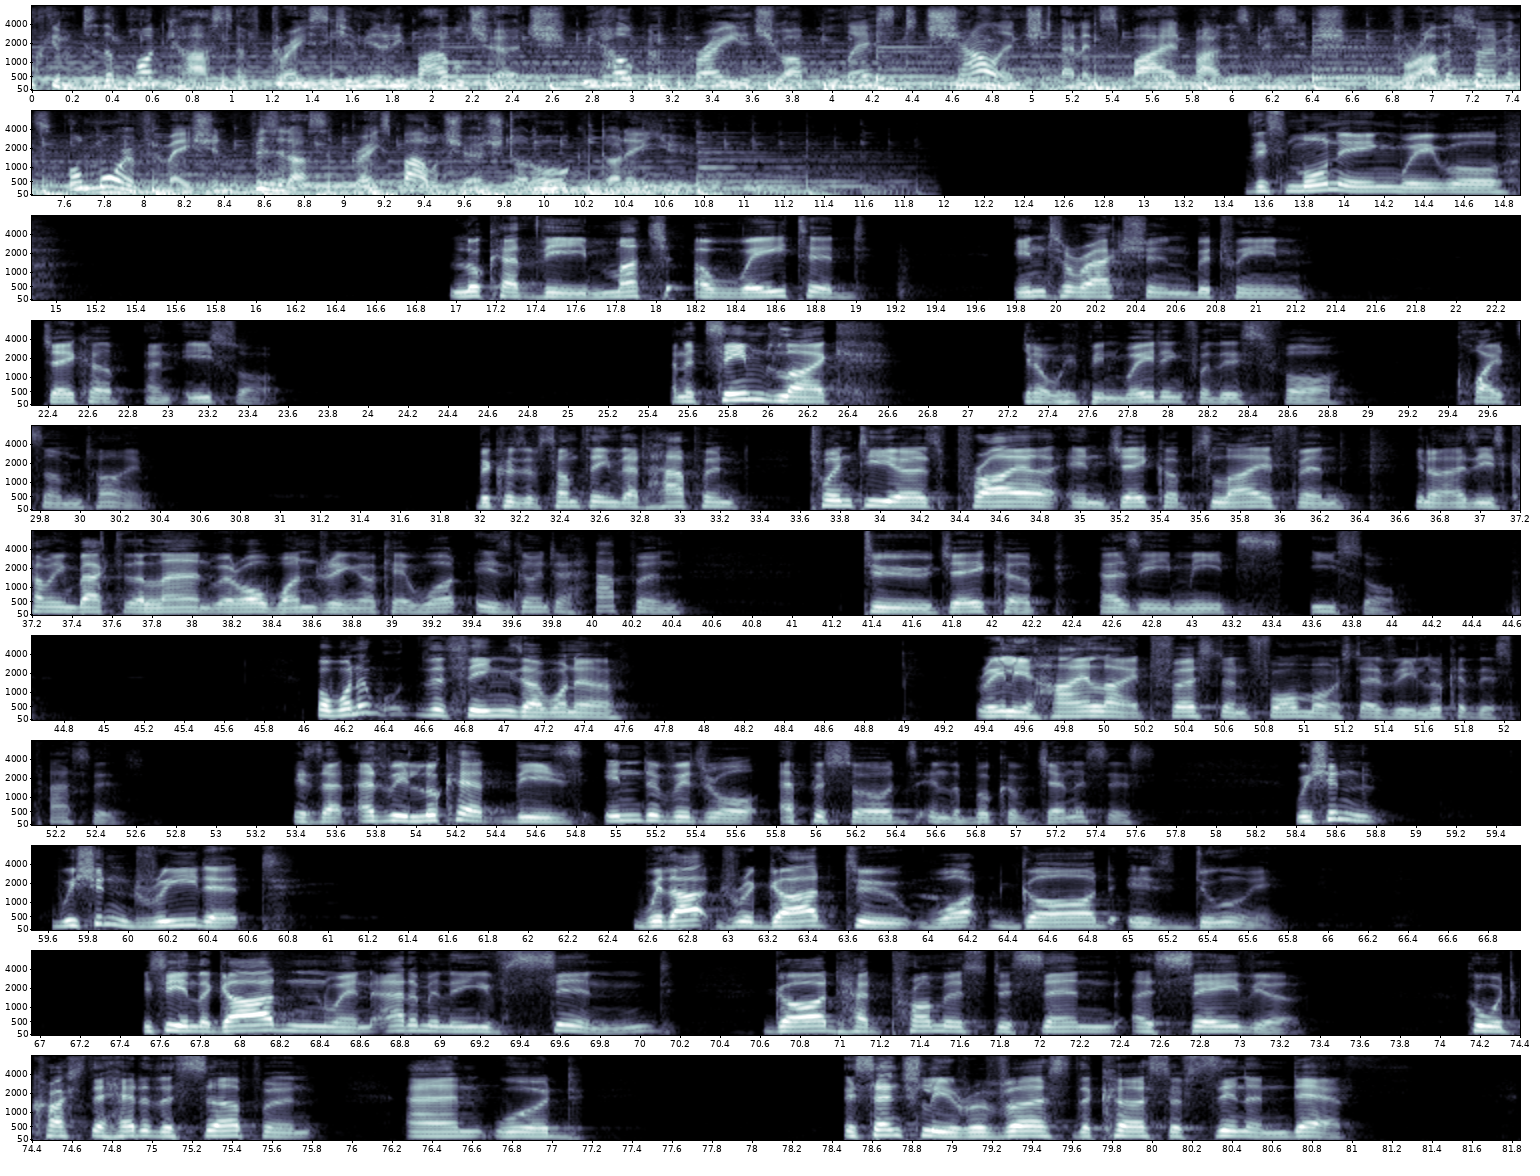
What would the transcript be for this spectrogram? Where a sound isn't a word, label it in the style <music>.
Welcome to the podcast of Grace Community Bible Church. We hope and pray that you are blessed, challenged, and inspired by this message. For other sermons or more information, visit us at gracebiblechurch.org.au. This morning we will look at the much awaited interaction between Jacob and Esau. And it seems like, you know, we've been waiting for this for quite some time because of something that happened 20 years prior in Jacob's life. And, you know, as he's coming back to the land, we're all wondering okay, what is going to happen to Jacob as he meets Esau? But one of the things I want to really highlight first and foremost as we look at this passage is that as we look at these individual episodes in the book of Genesis, we shouldn't we shouldn't read it without regard to what God is doing. You see, in the garden, when Adam and Eve sinned, God had promised to send a Savior who would crush the head of the serpent and would essentially reverse the curse of sin and death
